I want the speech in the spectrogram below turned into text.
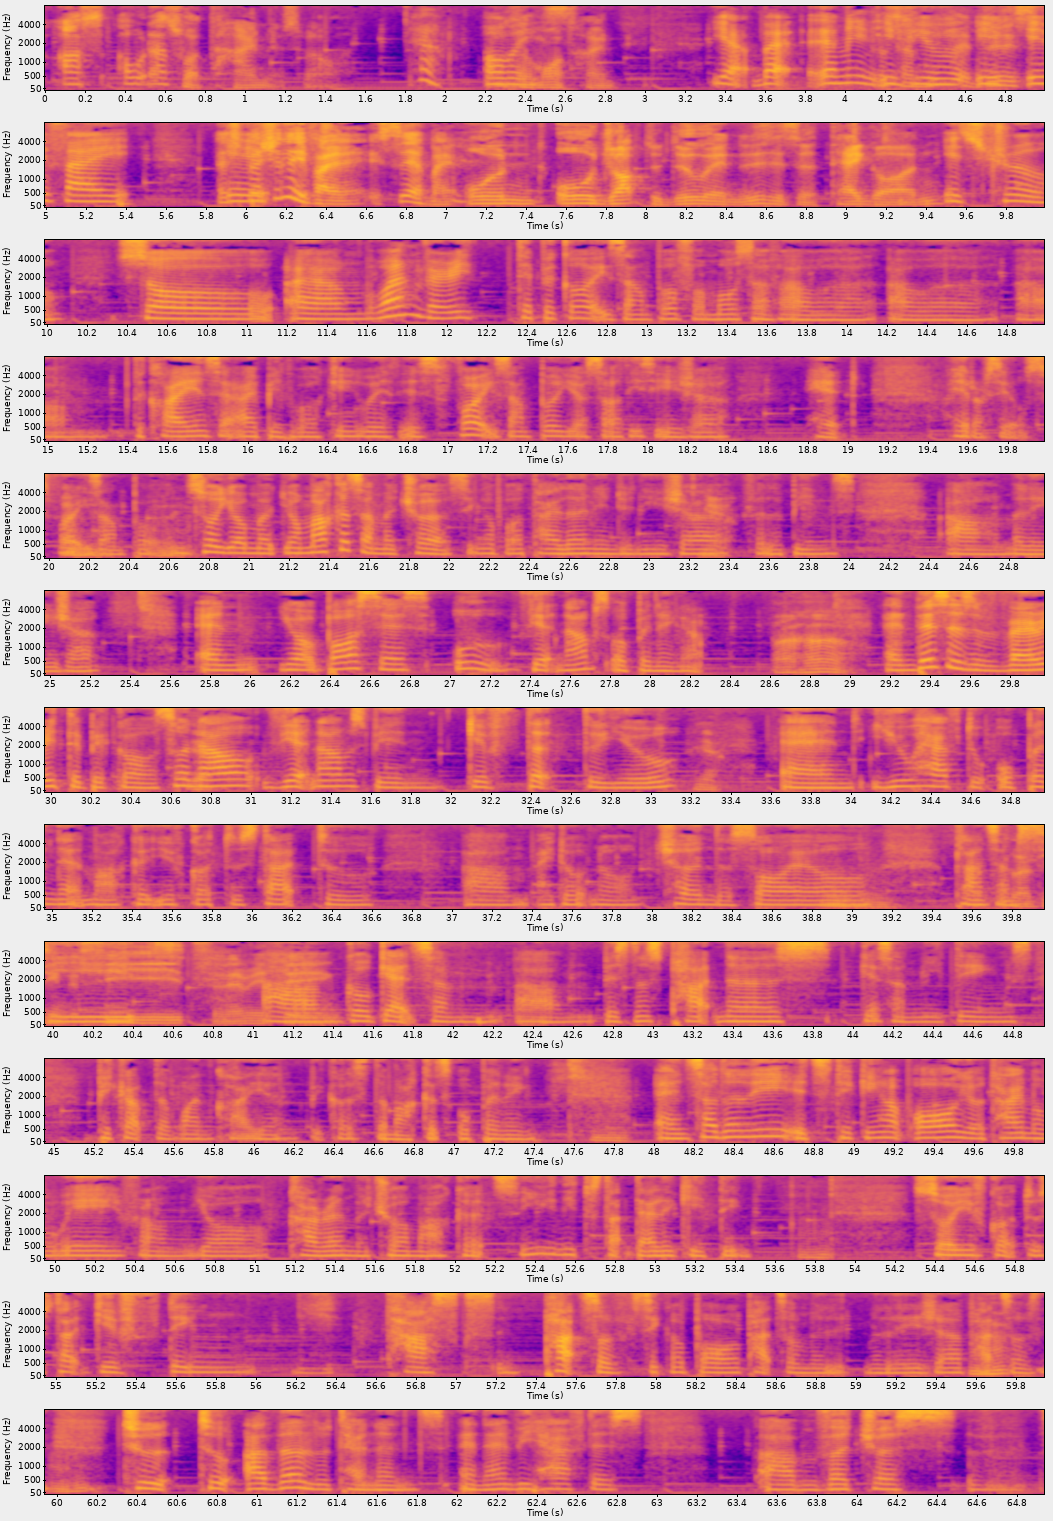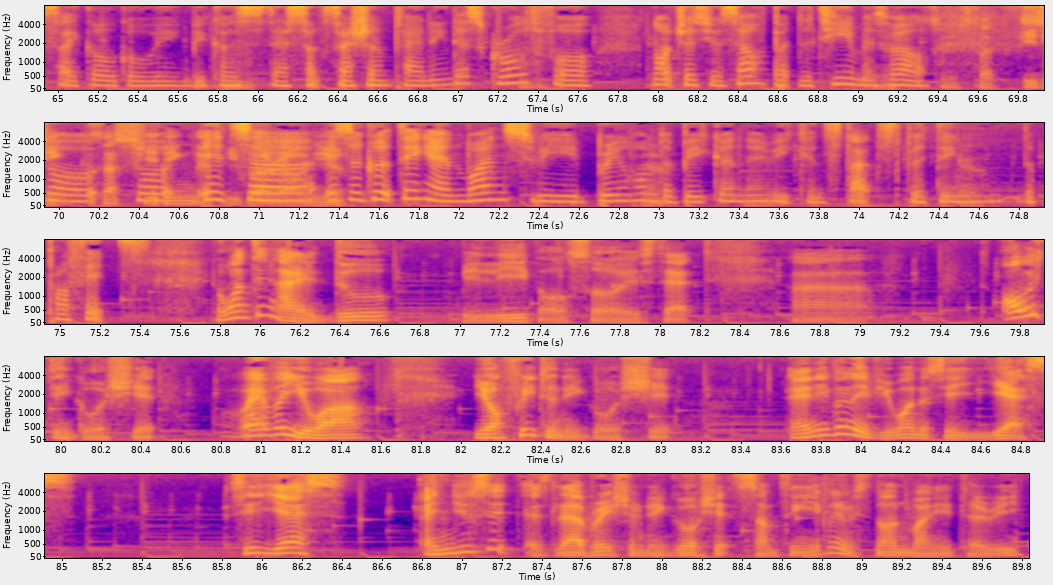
ask, I would ask for time as well. yeah always more time. yeah but i mean if I you if, if i Especially if I still have my own old job to do and this is a tag on. It's true. So um, one very typical example for most of our our um, the clients that I've been working with is, for example, your Southeast Asia head head of sales, for example. And so your your markets are mature: Singapore, Thailand, Indonesia, Yeah. Philippines, um, Malaysia, and your boss says, "Oh, Vietnam's opening up." Uh-huh. And this is very typical. So now Vietnam's been gifted to you, Yeah. And you have to open that market. You've got to start to, um, I don't know, churn the soil, plant some Mm-hmm. Planting seeds, seeds and everything. um, go get some um, business partners, get some meetings, pick up the one client because the market's opening. Mm. And suddenly it's taking up all your time away from your current mature markets. So you need to start delegating. Mm-hmm. So you've got to start gifting tasks in parts of Singapore, parts of Mal- Malaysia, parts Mm-hmm. of to to other lieutenants, and then we have this um, virtuous uh, cycle going because there's succession planning. There's growth for not just yourself but the team as well. Mm. So start feeding- start so feeding the it's a it's a good thing. And once we bring home the bacon, then we can start splitting the profits. The one thing I do believe also is that uh, always negotiate. Wherever you are, you're free to negotiate. And even if you want to say yes, say yes and use it as leverage to negotiate something, even if it's non monetary.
